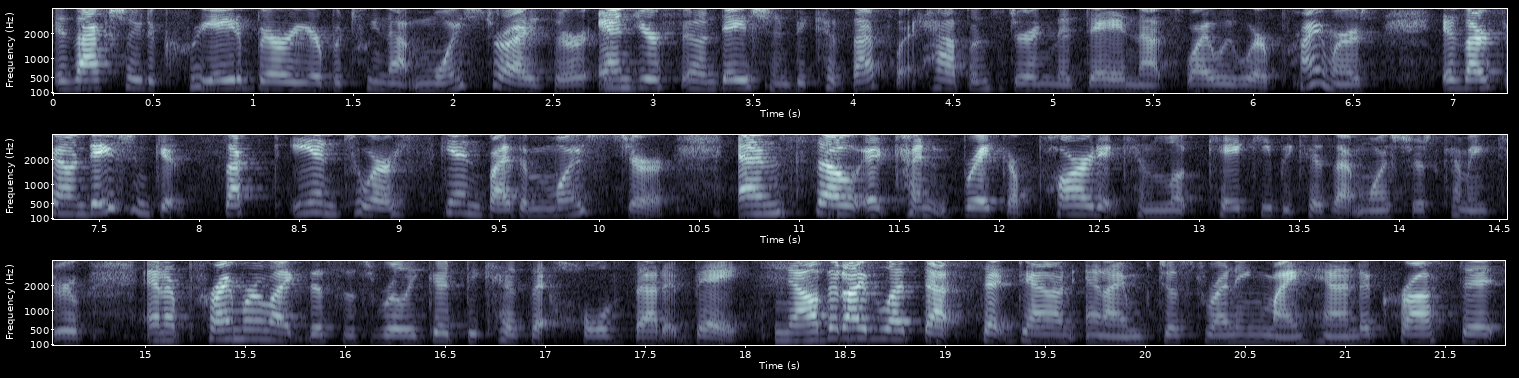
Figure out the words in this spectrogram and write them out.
is actually to create a barrier between that moisturizer and your foundation, because that's what happens during the day, and that's why we wear primers is our foundation gets sucked into our skin by the moisture. And so it can break apart it can look cakey because that moisture is coming through. And a primer like this is really good because it holds that at bay. Now that i've let that set down and i'm just running my hand across it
